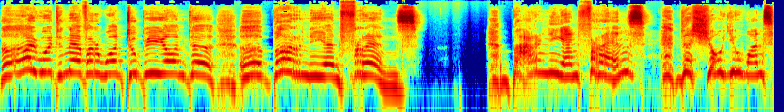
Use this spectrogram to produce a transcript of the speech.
I would never want to be on the uh, Barney and Friends. Barney and Friends? The show you once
